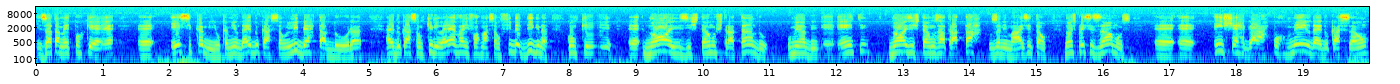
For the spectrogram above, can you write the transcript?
Exatamente porque é, é esse caminho, o caminho da educação libertadora, a educação que leva a informação fidedigna com que é, nós estamos tratando o meio ambiente, nós estamos a tratar os animais. Então, nós precisamos é, é, enxergar por meio da educação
